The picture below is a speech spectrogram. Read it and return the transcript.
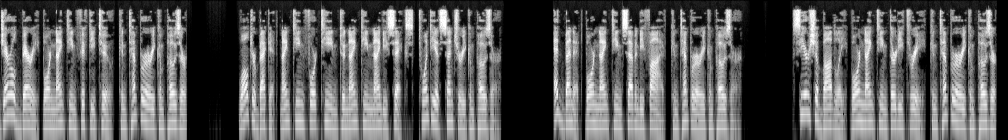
Gerald Barry, born 1952, contemporary composer. Walter Beckett (1914–1996), 20th-century composer. Ed Bennett, born 1975, contemporary composer. Seóirse Bodley born 1933, contemporary composer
